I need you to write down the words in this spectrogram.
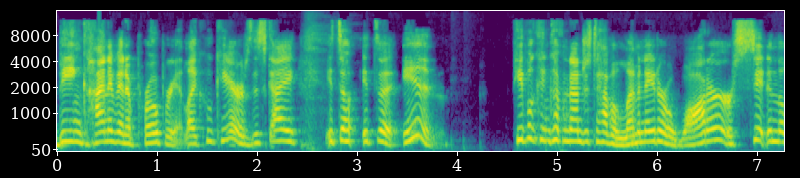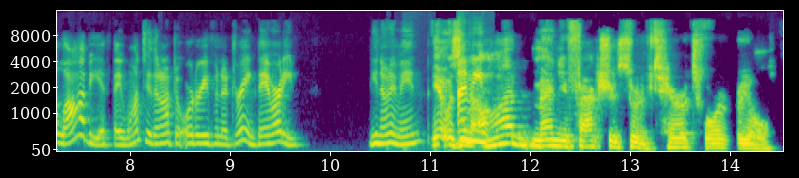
being kind of inappropriate. Like, who cares? This guy, it's a it's a inn. People can come down just to have a lemonade or a water or sit in the lobby if they want to. They don't have to order even a drink. They've already, you know what I mean? Yeah, it was an odd manufactured sort of territorial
